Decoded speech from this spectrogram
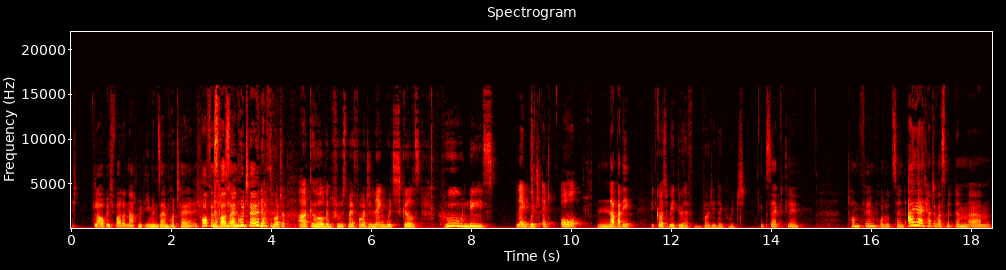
Ich glaube, ich war danach mit ihm in seinem Hotel. Ich hoffe, es war sein Hotel. Nach dem Motto, Alcohol improves my foreign language skills. Who needs language at all? Nobody. Because we do have body language. Exactly. Tom Filmproduzent. Ah ja, ich hatte was mit einem ähm,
